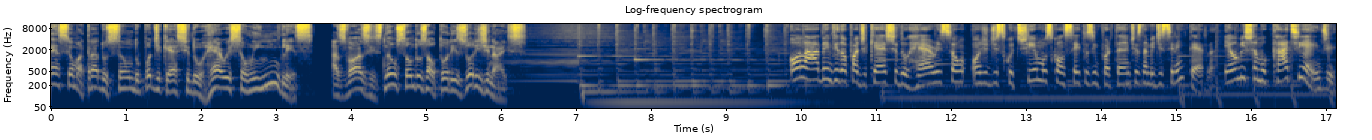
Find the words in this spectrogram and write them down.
Essa é uma tradução do podcast do Harrison em inglês. As vozes não são dos autores originais. Olá, bem-vindo ao podcast do Harrison, onde discutimos conceitos importantes na medicina interna. Eu me chamo Katy Andy.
